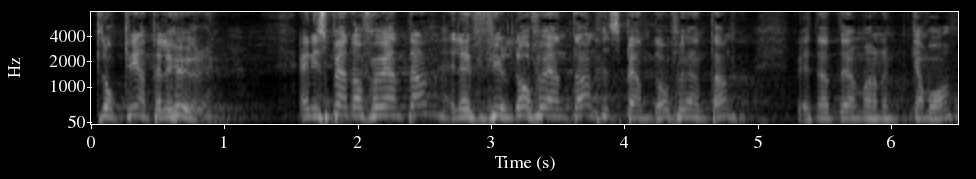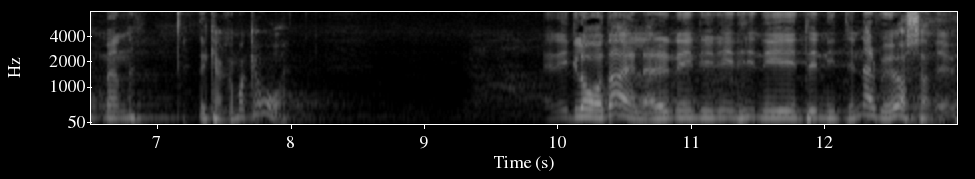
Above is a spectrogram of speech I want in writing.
Klockrent, eller hur? Är ni spända av förväntan? Eller fyllda av förväntan? Spända av förväntan? Vet inte om man kan vara, men det kanske man kan vara. Är ni glada eller? Är ni, ni, ni, ni, ni, inte- ni är inte nervösa nu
